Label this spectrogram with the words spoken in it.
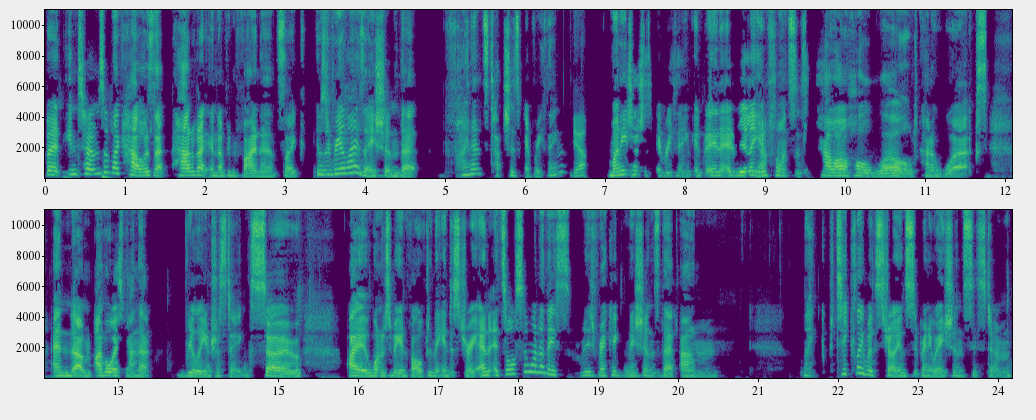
But in terms of like, how was that? How did I end up in finance? Like it was a realization that finance touches everything. Yeah. Money touches everything, and, and it really Yeah. influences how our whole world kind of works. And um, I've always found that really interesting. So I wanted to be involved in the industry, and it's also one of these these recognitions that, um, like particularly with Australian superannuation system,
